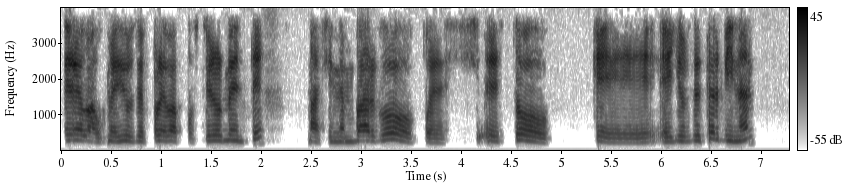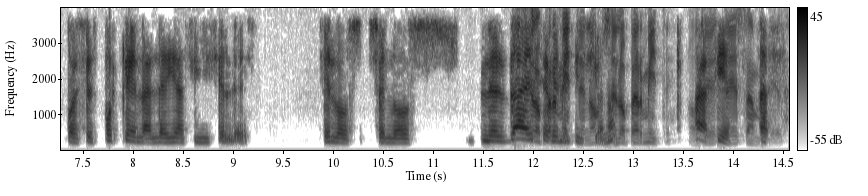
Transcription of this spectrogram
prueba o medios de prueba posteriormente, mas sin embargo, pues esto que ellos determinan, pues es porque la ley así se les se los se los les da se lo permite, ¿no? Se lo permite así de, esa manera.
